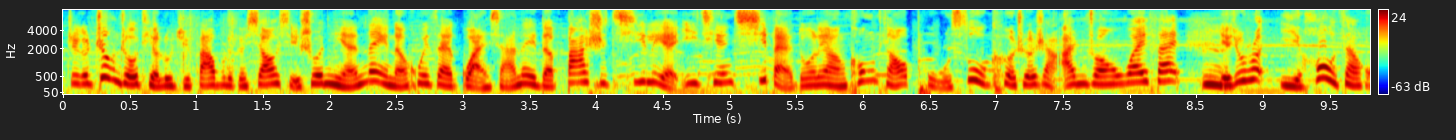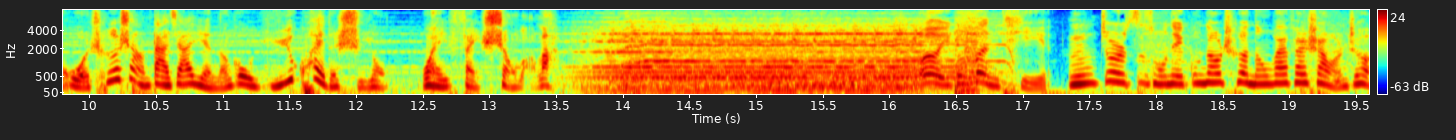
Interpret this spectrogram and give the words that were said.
这个郑州铁路局发布了个消息，说年内呢会在管辖内的八十七列一千七百多辆空调普速客车上安装 WiFi。也就是说，以后在火车上大家也能够愉快的使用 WiFi 上网了。我有一个问题，嗯，就是自从那公交车能 WiFi 上网之后，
